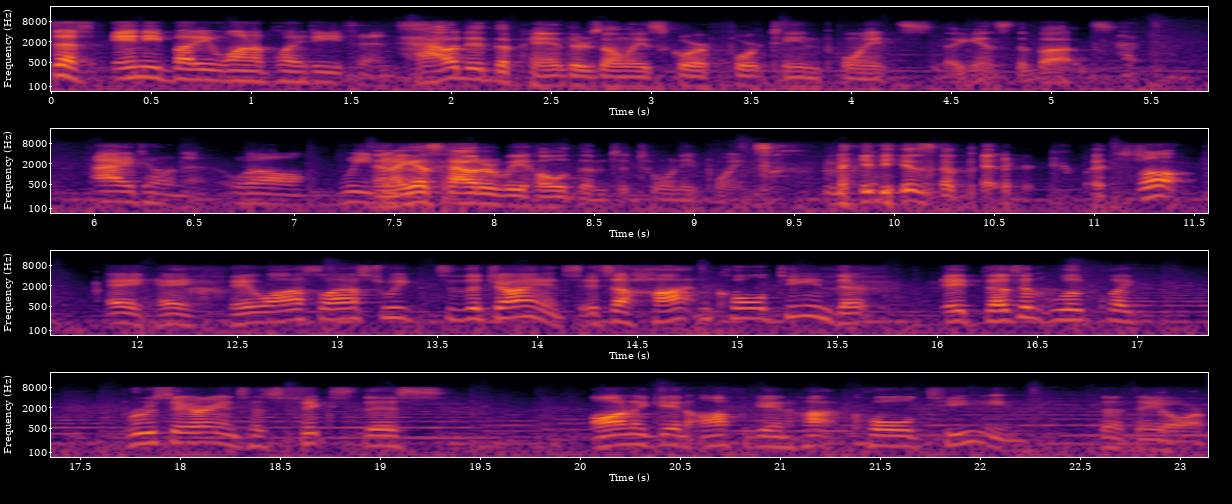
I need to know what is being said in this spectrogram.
does anybody want to play defense? How did the Panthers only score 14 points against the Bucks? I don't know. Well, we And I guess how did we hold them to 20 points? Maybe is a better question. Well, hey, hey, they lost last week to the Giants. It's a hot and cold team. There, it doesn't look like Bruce Arians has fixed this on again, off again, hot cold team that they are.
